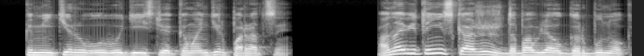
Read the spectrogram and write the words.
– комментировал его действия командир по рации. «А на вид и не скажешь», – добавлял Горбунок.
